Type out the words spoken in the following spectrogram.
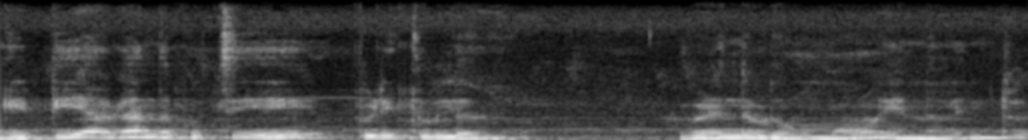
கெட்டியாக அந்த குச்சியை பிடித்துள்ளது. விழுந்து விடுவோமோ என்னவென்று.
